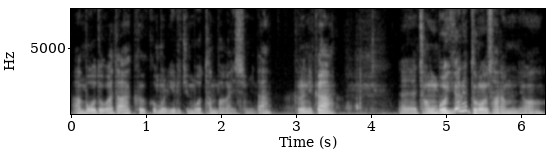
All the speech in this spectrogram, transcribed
아, 모두가 다 그 꿈을 이루지 못한 바가 있습니다. 그러니까 에, 정보기관에 들어온 사람은요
